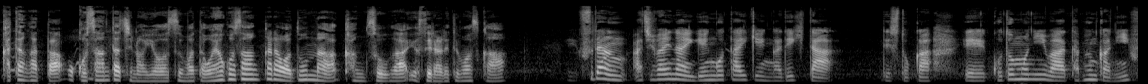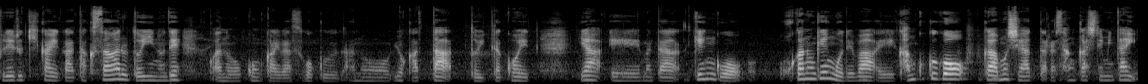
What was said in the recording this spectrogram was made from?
方々、お子さんたちの様子、また親御さんからはどんな感想が寄せられてますか？普段味わえない言語体験ができたですとか、えー、子供には多文化に触れる機会がたくさんあるといいので、あの、今回はすごく、あの、良かったといった声や、えー、また言語、他の言語では、えー、韓国語がもしあったら参加してみたい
